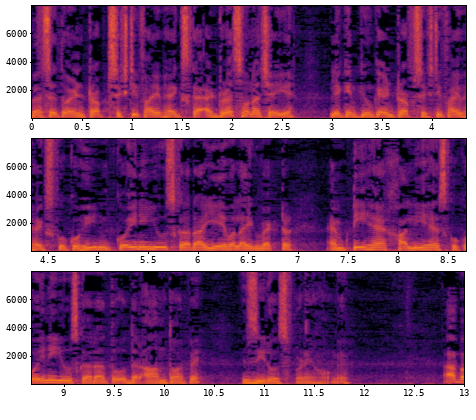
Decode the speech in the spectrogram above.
ویسے تو انٹرپٹ 65 فائیو ہیگس کا ایڈریس ہونا چاہیے، لیکن کیونکہ انٹرپٹ 65 فائیو ہیگس کو کوئی کوئی نہیں یوز کر رہا، یہ والا ایک ویکٹر ایم ٹی ہے، خالی ہے، اس کو کوئی نہیں یوز کر رہا، تو ادھر عام طور پہ زیروز پڑے ہوں گے۔ اب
